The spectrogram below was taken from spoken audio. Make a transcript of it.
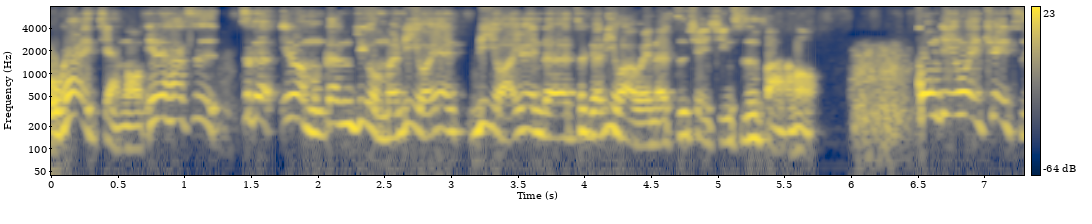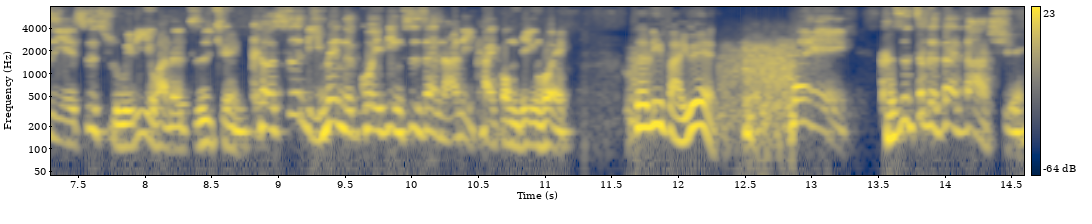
我跟你讲哦，因为他是这个，因为我们根据我们立法院立法院的这个立法委员的职权行使法哈，公听会确实也是属于立法的职权，可是里面的规定是在哪里开公听会？在立法院。对，可是这个在大学，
